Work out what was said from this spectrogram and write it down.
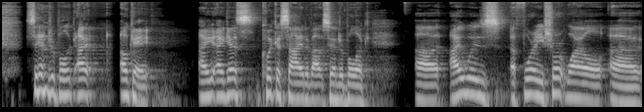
Sandra Bullock. I okay. I, I guess quick aside about Sandra Bullock. Uh, I was uh, for a short while uh,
